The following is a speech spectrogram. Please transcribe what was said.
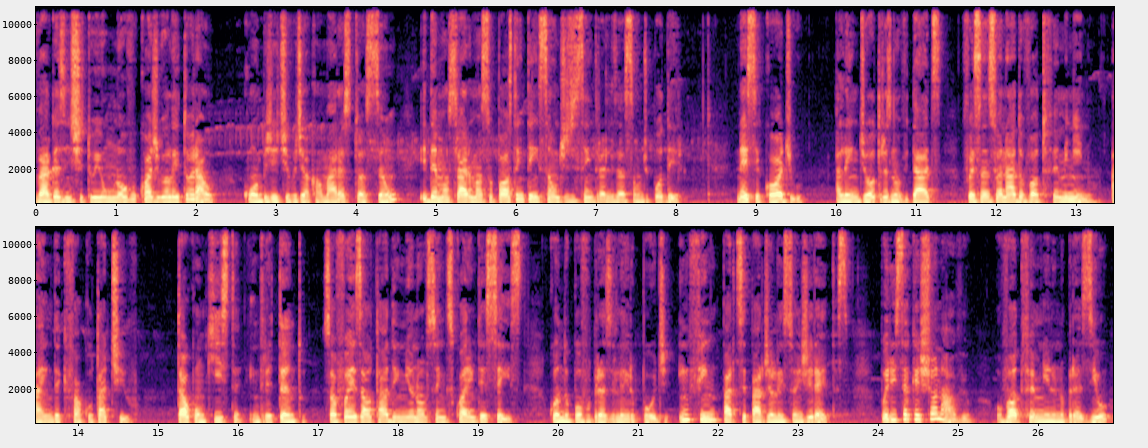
Vargas instituiu um novo Código Eleitoral, com o objetivo de acalmar a situação e demonstrar uma suposta intenção de descentralização de poder. Nesse código, além de outras novidades, foi sancionado o voto feminino, ainda que facultativo. Tal conquista, entretanto, só foi exaltada em 1946, quando o povo brasileiro pôde, enfim, participar de eleições diretas. Por isso é questionável: o voto feminino no Brasil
